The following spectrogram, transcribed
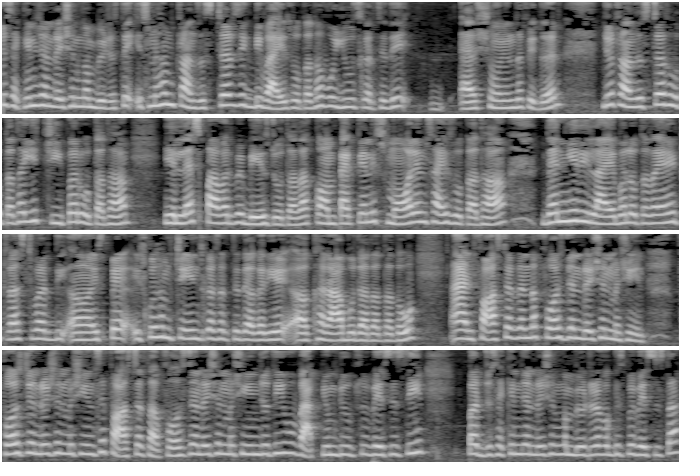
जो सेकेंड जनरेशन कंप्यूटर थे, इसमें हम ट्रांजिस्टर्स एक डिवाइस होता था, वो यूज़ करते थे as shown in the figure जो ट्रांजिस्टर होता था, ये चीपर होता था, ये लेस पावर पे बेस्ड होता था कॉम्पैक्ट यानी स्मॉल इन साइज़ होता था देन ये रिलायबल होता था, यानी ट्रस्ट वर्दी इस पे, इसको हम चेंज कर सकते थे अगर ये खराब हो जाता था तो। And faster than the first generation machine first generation machine से फास्टर था। फ़र्स्ट जनरेशन मशीन जो थी, वो वैक्यूम ट्यूब्स पे बेसिस थी। पर जो सेकंड जनरेशन कंप्यूटर है, वो किस पे बेसिस था?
